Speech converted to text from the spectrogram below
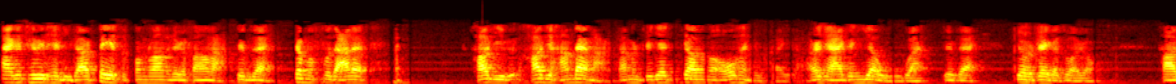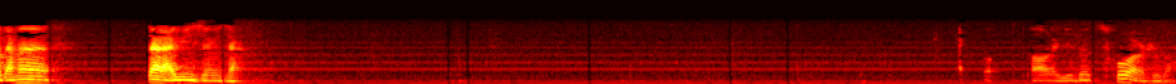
activity 里边 base 封装的这个方法，对不对？这么复杂的好几个好几行代码，咱们直接调用个 open 就可以了，而且还跟业务无关，对不对？就是这个作用。好，咱们再来运行一下。报了一个错是吧？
